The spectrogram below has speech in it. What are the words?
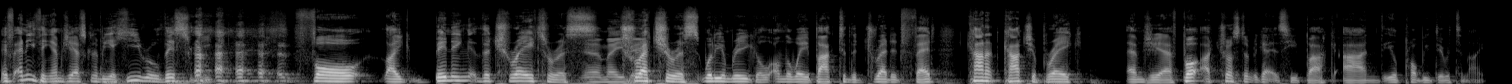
If anything, MJF's going to be a hero this week for like binning the traitorous, Yeah, treacherous William Regal on the way back to the dreaded Fed. Cannot catch a break, MJF, but I trust him to get his heat back, and he'll probably do it tonight.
